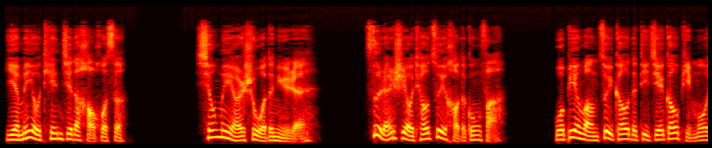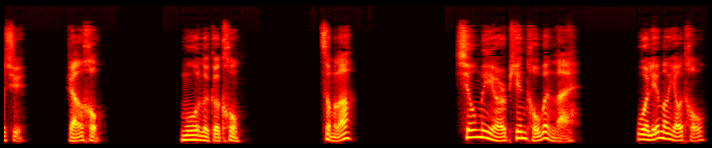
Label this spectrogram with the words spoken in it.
也没有天阶的好货色。萧媚儿是我的女人，自然是要挑最好的功法，我便往最高的地阶高品摸去，然后摸了个空。怎么了？肖媚儿偏头问来。我连忙摇头，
